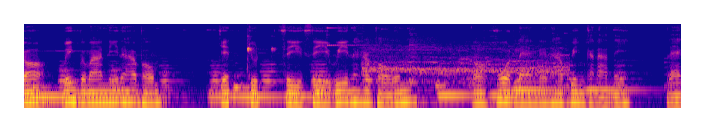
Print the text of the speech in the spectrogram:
ก็วิ่งประมาณนี้นะครับผม 7.44 วินะครับผม ก็โคตรแรงเลยนะครับ วิ่งขนาดนี้ แรง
